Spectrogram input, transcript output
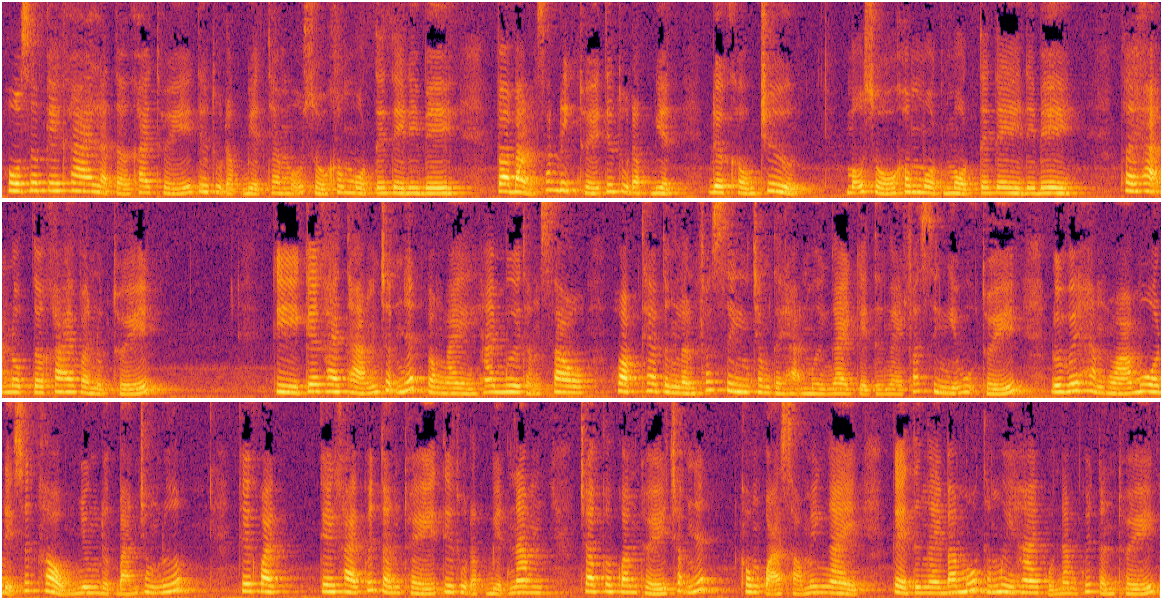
Hồ sơ kê khai là tờ khai thuế tiêu thụ đặc biệt theo mẫu số 01 TTDB và bảng xác định thuế tiêu thụ đặc biệt được khấu trừ mẫu số 011 TTDB. Thời hạn nộp tờ khai và nộp thuế. Kỳ kê khai tháng chậm nhất vào ngày 20 tháng sau hoặc theo từng lần phát sinh trong thời hạn 10 ngày kể từ ngày phát sinh nghĩa vụ thuế đối với hàng hóa mua để xuất khẩu nhưng được bán trong nước. Kê khai kê khai quyết toán thuế tiêu thụ đặc biệt năm cho cơ quan thuế chậm nhất không quá 60 ngày kể từ ngày 31 tháng 12 của năm quyết toán thuế.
